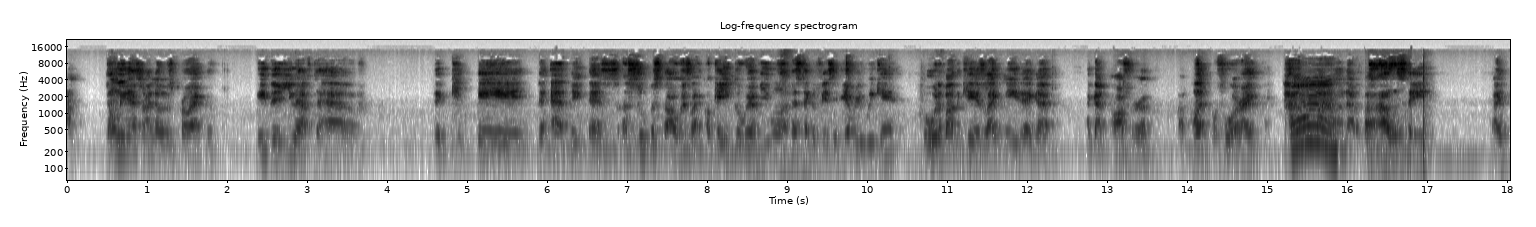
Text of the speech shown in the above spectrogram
I'm, the only answer I know is proactive. Either you have to have the kid, the athlete that's a superstar was like, okay, you can go wherever you want. Let's take a visit every weekend. But what about the kids like me that got I got an offer a, a month before, right? How mm. do I find out about Iowa State? Like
